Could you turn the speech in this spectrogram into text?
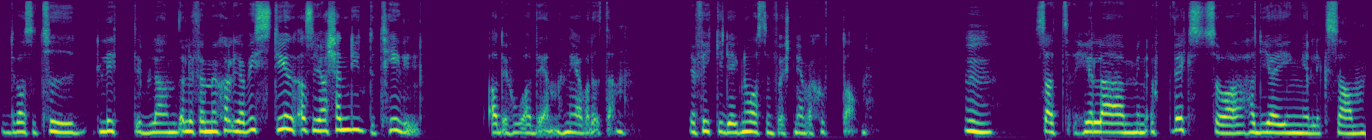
det var så tydligt ibland, eller för mig själv, jag visste ju, alltså jag kände ju inte till ADHD när jag var liten. Jag fick ju diagnosen först när jag var 17. Mm. Så att hela min uppväxt så hade jag ju ingen liksom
